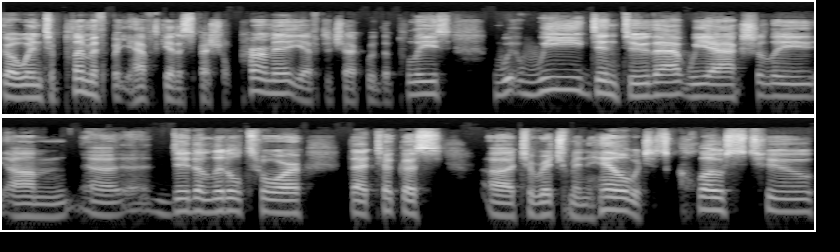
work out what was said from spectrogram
go into Plymouth, but you have to get a special permit. You have to check with the police. We, we didn't do that. We actually um, uh, did a little tour that took us uh, to Richmond Hill, which is close to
